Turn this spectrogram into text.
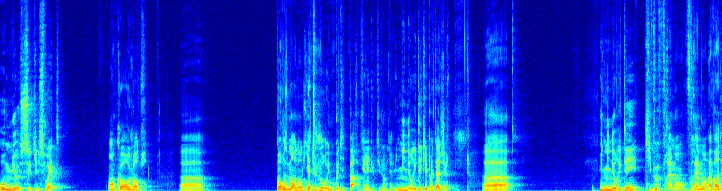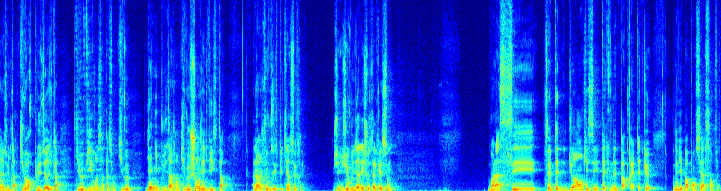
au mieux ce qu'ils souhaitent encore aujourd'hui. Euh, heureusement, donc, il y a toujours une petite part d'irréductible, dire, une minorité qui est prête à agir. Une minorité qui veut vraiment, vraiment avoir des résultats, qui veut avoir plus de résultats, qui veut vivre de sa passion, qui veut gagner plus d'argent, qui veut changer de vie, etc. Alors, je vais vous expliquer un secret. Je, vais vous dire les choses telles qu'elles sont. Voilà, c'est, ça va peut-être être dur à encaisser, peut-être que vous n'êtes pas prêt, peut-être que vous n'aviez pas pensé à ça en fait.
